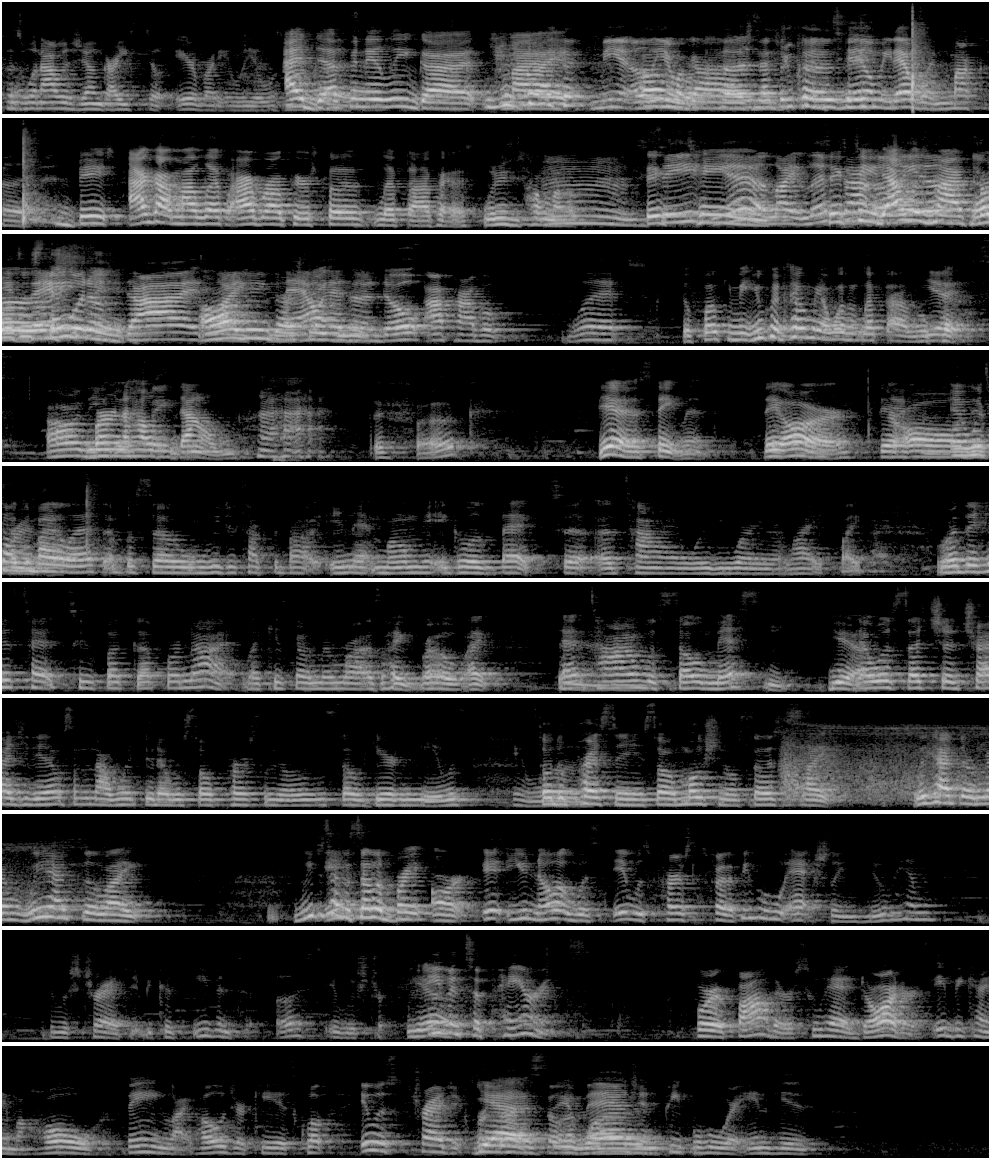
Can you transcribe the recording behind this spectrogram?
Because when I was younger, I used to tell everybody Aaliyah was my I cousin. definitely got my Me and Oh Aaliyah my were gosh, cousins. You couldn't cousin. tell me that wasn't my cousin. bitch. I got my left eyebrow pierced cause left eye passed. What are you talking about? Mm, 16. See? Yeah, like left 16. eye That was my first. They would have died All like these are now as an adult. I probably what? The fuck you mean? You could tell me I wasn't left eye little Yeah. pets. All these Burn the house statements. down. The fuck? Yeah, statements. They are. They're Definitely. all And we different. talked about it last episode when we just talked about in that moment, it goes back to a time where you were in your life. Like, whether his tattoo fuck up or not, like, he's gonna memorize, like, bro, like, that mm. time was so messy. Yeah. That was such a tragedy. That was something I went through that was so personal. It was so dear to me. It was It so was. depressing, so emotional. So it's like we had to remember. We had to like. We just had to celebrate art. It, you know, it was it was pers- for the people who actually knew him. It was tragic because even to us, it was tra- Yeah. even to parents, for fathers who had daughters, it became a whole thing. Like hold your kids close. It was tragic for Yes, us. So imagine was. people who were in his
